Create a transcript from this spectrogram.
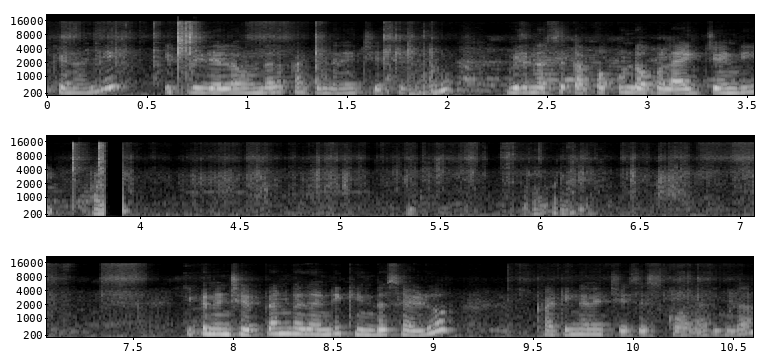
ఓకేనండి? ఇప్పుడు ఇది ఎలా ఉందో కటింగ్ అనేది చేసేసాము వీడియో నచ్చితే తప్పకుండా ఒక లైక్ చేయండి. ఇక్కడ నేను చెప్పాను కదండి కింద సైడు కటింగ్ అనేది చేసేసుకోవాలి అది కూడా.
